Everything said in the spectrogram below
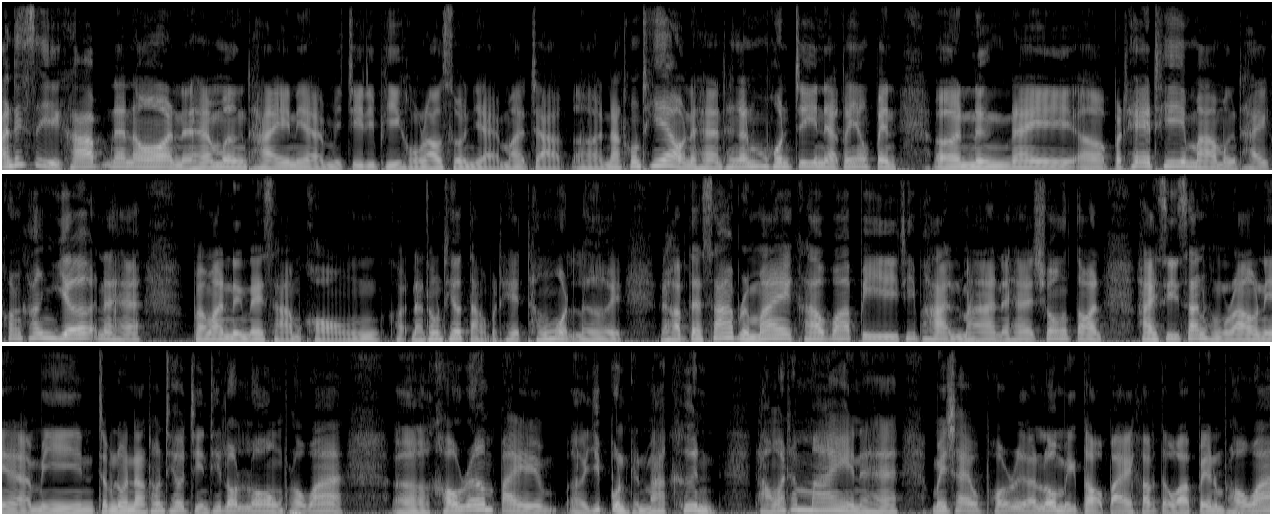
อันที่ 4 ครับแน่นอนนะฮะเมืองไทยเนี่ยมี GDP ของเราส่วนใหญ่มาจากนักท่องเที่ยวนะฮะทั้งนั้นคนจีนเนี่ยก็ยังเป็นหนึ่งในประเทศที่มาเมืองไทยค่อนข้างเยอะนะฮะประมาณ 1 ใน 3 ของนักท่องเที่ยวต่างประเทศทั้งหมดเลยนะครับแต่ทราบหรือไม่ครับว่าปีที่ผ่านมานะฮะช่วงตอนไฮซีซั่นของเราเนี่ยมีจำนวนนักท่องเที่ยวจีนที่ลดลง เพราะว่าเเขาเริ่มไปญี่ปุ่นกันมากขึ้น ถามว่าทำไมนะฮะไม่ใช่เพราะเรือล่มอีกต่อไปครับแต่ว่าเป็นเพราะว่า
